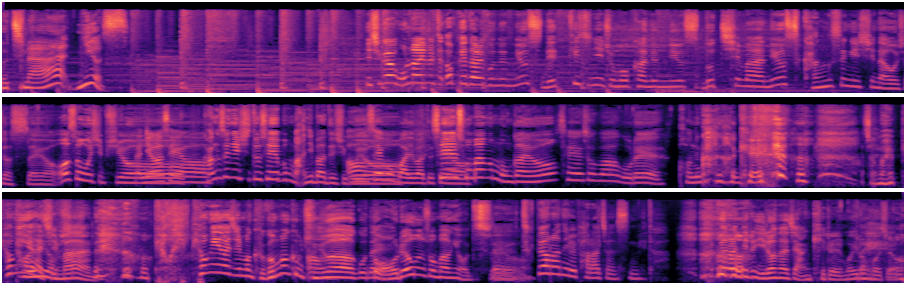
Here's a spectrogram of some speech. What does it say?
놓치마 뉴스. 이 시각 온라인을 뜨겁게 달구는 뉴스, 네티즌이 주목하는 뉴스, 놓치마 뉴스 강승희 씨 나오셨어요. 어서 오십시오. 안녕하세요. 강승희 씨도 새해 복 많이 받으시고요. 아, 새해 복 많이 받으세요. 새해 소망은 뭔가요? 새해 소망 올해 건강하게 정말 평이하지만 네. 평, 평이하지만 그것만큼 중요하고 아, 또 네. 어려운 소망이 어딨어요. 네, 특별한 일을 바라지 않습니다. 특별한 일은 일어나지 않기를 뭐 이런 네. 거죠.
